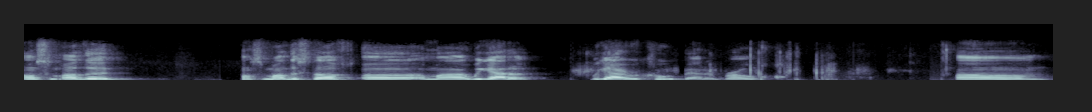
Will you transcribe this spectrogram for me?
on some other on some other stuff, uh, Ahmad, we gotta we gotta recruit better, bro. Um,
